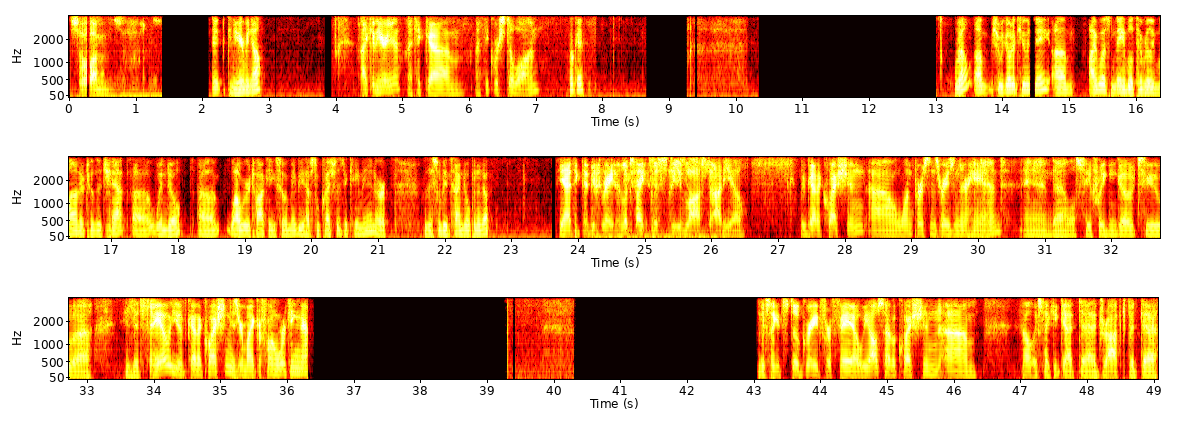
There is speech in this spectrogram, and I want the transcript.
So I'm. It, can you hear me now? I can hear you. I think um, I think we're still on. Okay. Well, um, should we go to Q&A? Um, I wasn't able to really monitor the chat uh, window uh, while we were talking, so maybe you have some questions that came in, or this will be the time to open it up. Yeah, I think that'd be great. It looks like just Steve lost audio. We've got a question. Uh, one person's raising their hand, and uh, we'll see if we can go to, uh, is it Theo? You've got a question. Is your microphone working now? Looks like it's still great for fail. We also have a question. Um, oh, it looks like it got uh, dropped, but uh,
